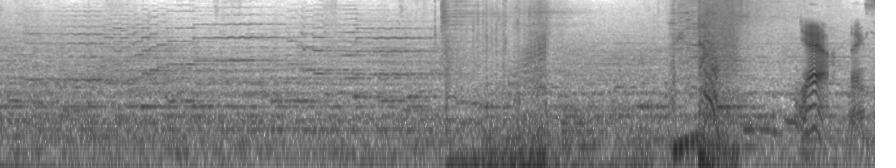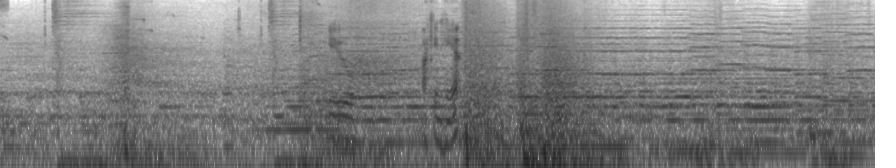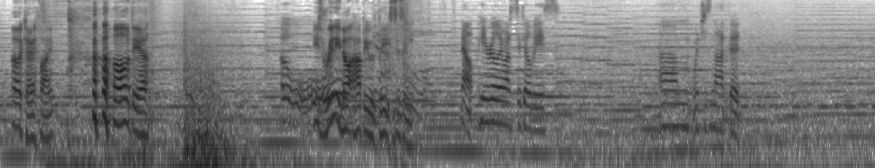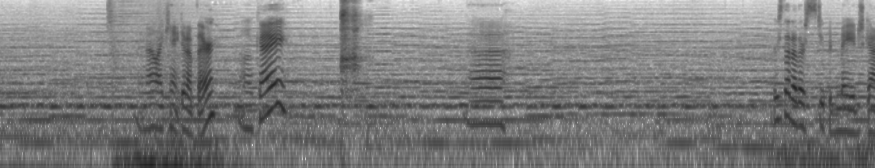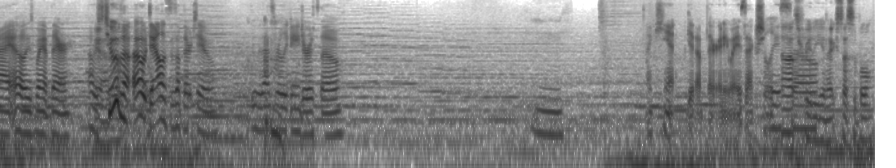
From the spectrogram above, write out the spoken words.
Okay, fine. oh dear. Oh. He's really not happy with Beast, is he? No, he really wants to kill Beast. Um, which is not good. And now I can't get up there. Okay. Uh. Where's that other stupid mage guy? Oh, he's way up there. Oh, there's Yeah. two of them. Oh, Dallis is up there too. Ooh, that's really dangerous though. Hmm. I can't get up there anyways, actually. No, that's really inaccessible.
